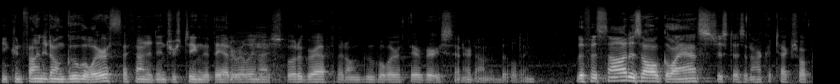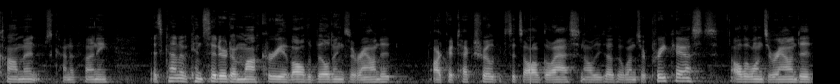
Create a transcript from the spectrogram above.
You can find it on Google Earth. I found it interesting that they had a really nice photograph, but on Google Earth they're very centered on the building. The facade is all glass, just as an architectural comment. It's kind of funny. It's kind of considered a mockery of all the buildings around it, architectural, because it's all glass and all these other ones are precast. All the ones around it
